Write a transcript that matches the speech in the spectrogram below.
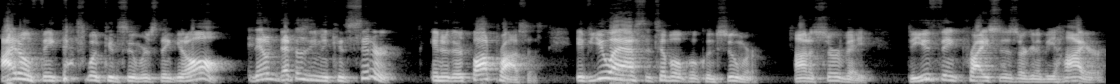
I don't think that's what consumers think at all. They don't, that doesn't even consider into their thought process. If you ask the typical consumer on a survey, do you think prices are going to be higher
